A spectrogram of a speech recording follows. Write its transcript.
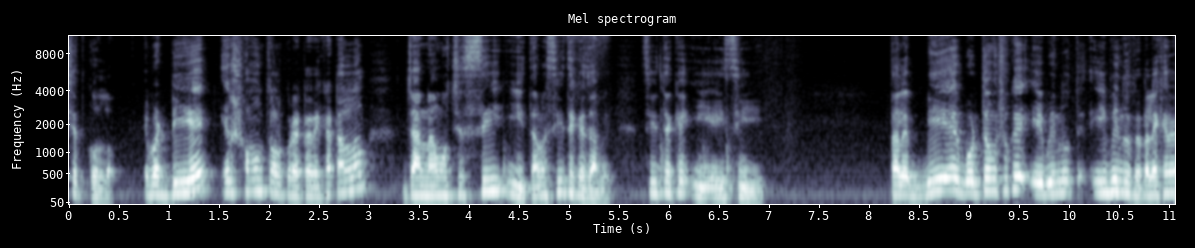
ছেদ করল। এবার ডিএ এর সমান্তরাল করে একটা রেখা টানলাম, যার নাম হচ্ছে সিই তার মানে সি থেকে যাবে। সি থেকে ই এই সিই তাহলে বি এর বর্ধি অংশকে এ বিন্দুতে ই বিন্দুতে, তাহলে এখানে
